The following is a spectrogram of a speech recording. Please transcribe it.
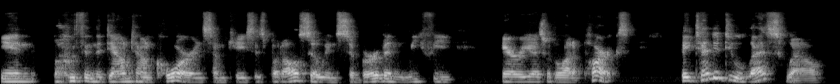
in both in the downtown core in some cases, but also in suburban leafy areas with a lot of parks, they tend to do less well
